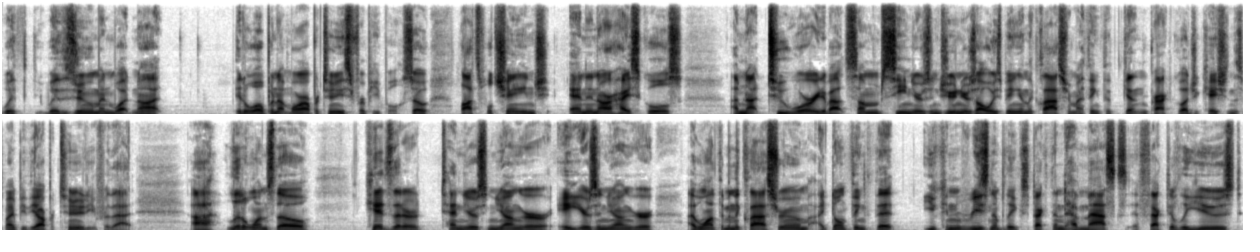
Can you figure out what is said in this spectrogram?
with with Zoom and whatnot, it'll open up more opportunities for people. So lots will change, and in our high schools, I'm not too worried about some seniors and juniors always being in the classroom. I think that getting practical education, this might be the opportunity for that. Uh, little ones, though, kids that are 10 years and younger or 8 years and younger, I want them in the classroom. I don't think that you can reasonably expect them to have masks effectively used,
